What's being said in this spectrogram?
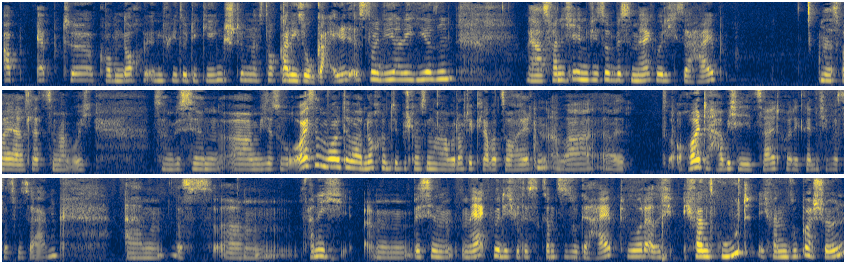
abebbte, kommen doch irgendwie so die Gegenstimmen, dass doch gar nicht so geil ist, wenn die alle hier sind. Ja, das fand ich irgendwie so ein bisschen merkwürdig, dieser Hype. Und das war ja das letzte Mal, wo ich so ein bisschen äh, mich dazu äußern wollte, aber noch irgendwie beschlossen habe, doch die Klappe zu halten. Aber äh, heute habe ich ja die Zeit, heute kann ich ja was dazu sagen. Ähm, das ähm, fand ich ein bisschen merkwürdig, wie das Ganze so gehypt wurde. Also ich, ich fand es gut, ich fand es super schön,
